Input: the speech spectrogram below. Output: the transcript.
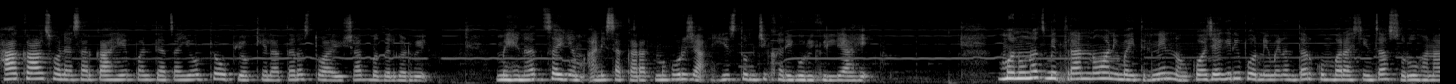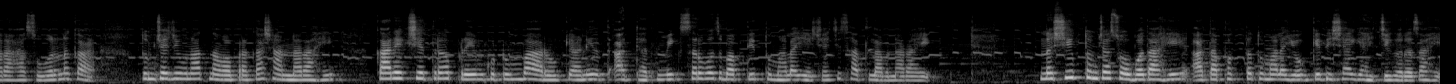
हा काळ सोन्यासारखा आहे पण त्याचा योग्य उपयोग केला तरच तो आयुष्यात बदल घडवेल. मेहनत संयम आणि सकारात्मक ऊर्जा हीच तुमची खरी गुरुकिल्ली आहे. म्हणूनच मित्रांनो आणि मैत्रिणींनो कोजागिरी पौर्णिमेनंतर कुंभराशींचा सुरू होणारा हा सुवर्णकाळ तुमच्या जीवनात नवा प्रकाश आणणार आहे. कार्यक्षेत्र प्रेम कुटुंब आरोग्य आणि आध्यात्मिक सर्वच बाबतीत तुम्हाला यशाची साथ लाभणार आहे. नशीब तुमच्यासोबत आहे. आता फक्त तुम्हाला योग्य दिशा घ्यायची गरज आहे.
